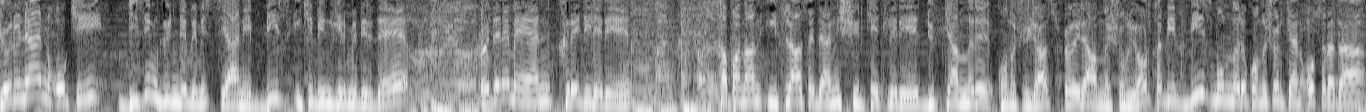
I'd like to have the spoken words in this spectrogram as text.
görünen o ki bizim gündemimiz yani biz 2021'de ödenemeyen kredileri, kapanan iflas eden şirketleri, dükkanları konuşacağız. Öyle anlaşılıyor. Tabii biz bunları konuşurken o sırada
